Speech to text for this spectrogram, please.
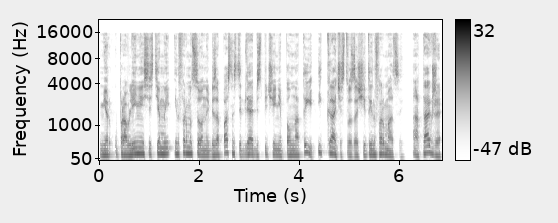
мер управления системой информационной безопасности для обеспечения полноты и качества защиты информации, а также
